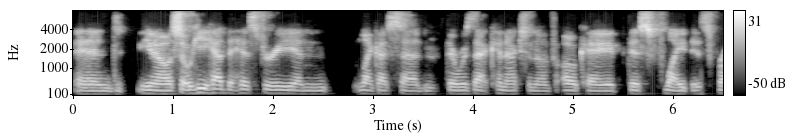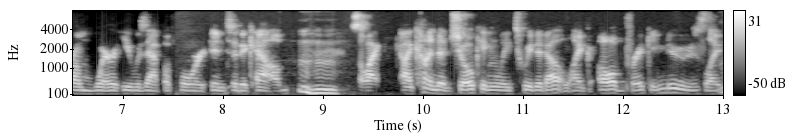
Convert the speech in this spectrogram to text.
And, you know, so he had the history. And like I said, there was that connection of, okay, this flight is from where he was at before into DeKalb. Mm-hmm. So I, I kind of jokingly tweeted out, like, oh, breaking news. Like,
